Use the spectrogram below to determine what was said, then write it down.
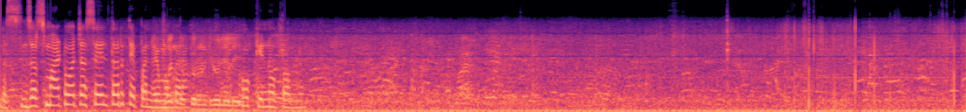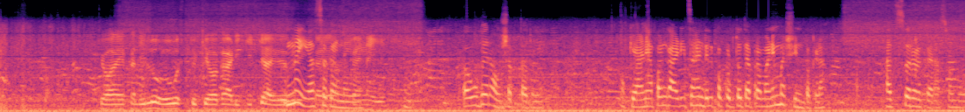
बस जर स्मार्ट वॉच असेल तर ते पण रिमूव्ह करा. ओके नो प्रॉब्लेम किंवा एखादी लोह वस्तू किंवा गाडीची चावी नाही, असं काही नाही. उभे राहू शकता तुम्ही. ओके आणि आपण गाडीचा हँडल पकडतो त्याप्रमाणे मशीन पकडा. हात सरळ करा समोर.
